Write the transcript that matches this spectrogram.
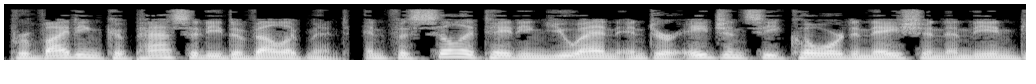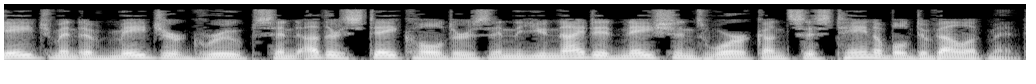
providing capacity development, and facilitating UN inter-agency coordination and the engagement of major groups and other stakeholders in the United Nations work on sustainable development.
